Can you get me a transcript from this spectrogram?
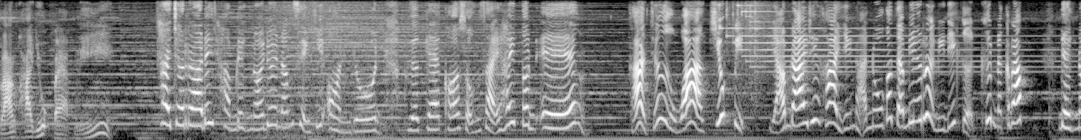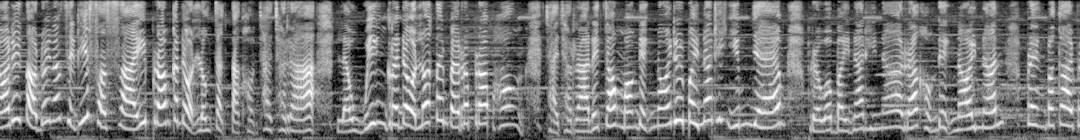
กลางพายุแบบนี้ ชายชราได้ถามเด็กน้อยด้วยน้ำเสียงที่อ่อนโยน เพื่อแก้ข้อสงสัยให้ตนเองข้าชื่อว่าคิวปิด ยามใดที่ข้ายิงธนูก็จะมีเรื่องดีๆเกิดขึ้นนะครับ เด็กน้อยได้ตอบด้วยน้ำเสียงที่สดใส พร้อมกระโดดลงจากตักของชายชรา แล้ววิ่งกระโดดโลดเต้นไปรอบๆห้อง ชายชราได้จ้องมองเด็กน้อยด้วยใบหน้าที่ยิ้มแย้ม เพราะว่าใบหน้าที่น่ารักของเด็กน้อยนั้น เปล่งประกายไป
